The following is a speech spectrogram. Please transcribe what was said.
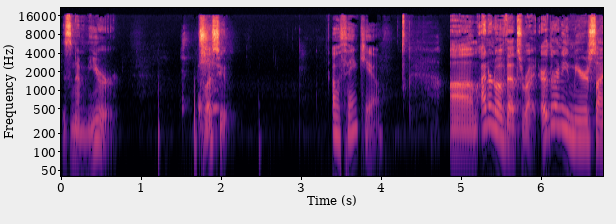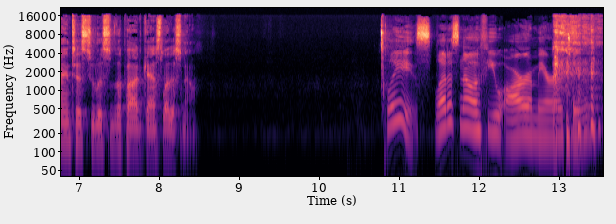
is in a mirror. Bless you. oh, thank you. Um, I don't know if that's right. Are there any mirror scientists who listen to the podcast? Let us know. Please let us know if you are a mirror too.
